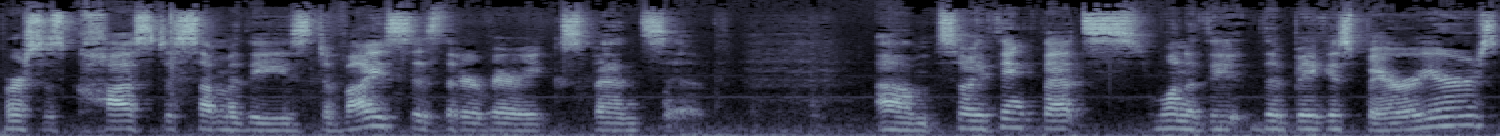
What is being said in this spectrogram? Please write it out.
versus cost of some of these devices that are very expensive um, so i think that's one of the, the biggest barriers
